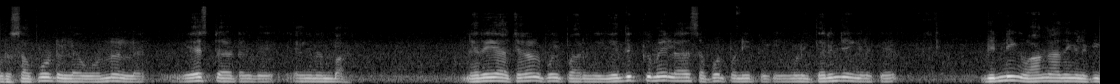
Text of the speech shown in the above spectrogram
ஒரு சப்போர்ட் இல்லை ஒன்றும் இல்லை. வேஸ்ட் ஆகிட்டது எங்கள் நண்பா நிறையா சேனல் போய் பாருங்கள் எதுக்குமே இல்லாத சப்போர்ட் பண்ணிகிட்ருக்கீங்க உங்களுக்கு தெரிஞ்சவங்களுக்கு வின்னிங் வாங்காதவங்களுக்கு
